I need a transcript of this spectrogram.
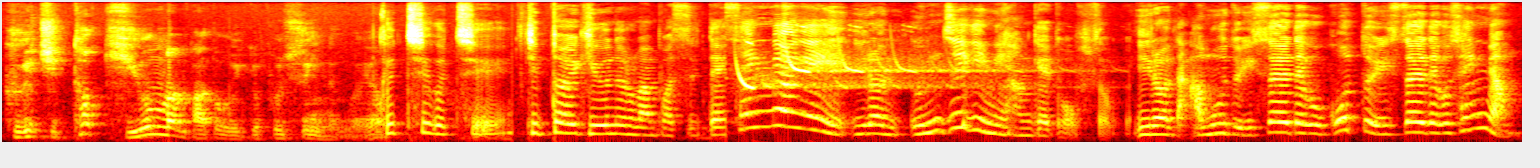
그게 집터 기운만 봐도 이렇게 볼 수 있는 거예요. 그치 그치. 집터의 기운으로만 봤을 때 생명이 이런 움직임이 한 개도 없어. 이런 나무도 있어야 되고 꽃도 있어야 되고 생명.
